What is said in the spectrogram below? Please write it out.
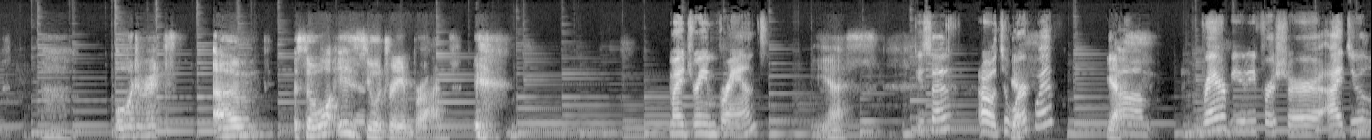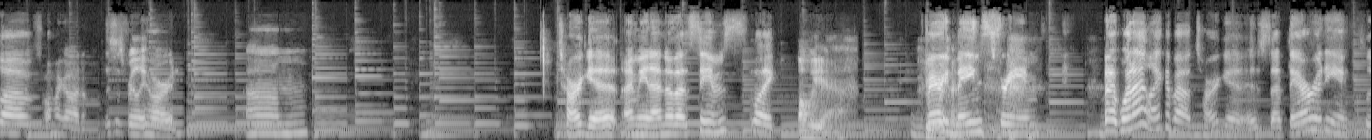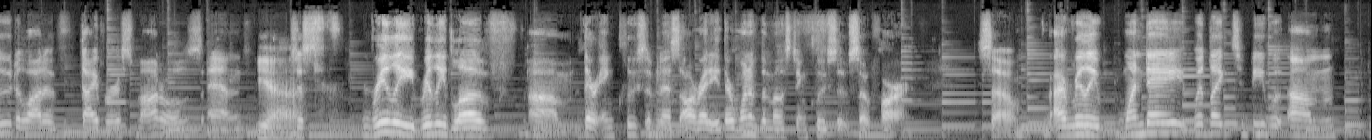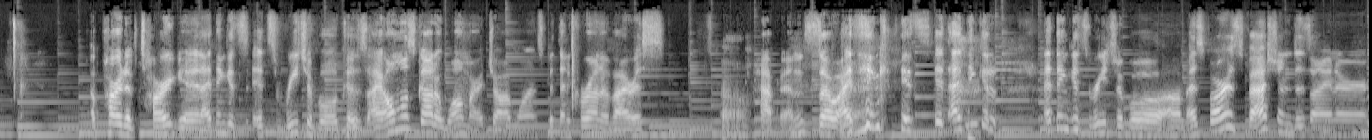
order it. Um. So, what is your dream brand? My dream brand, yes. you said? Oh, to work with? Yes. Um, rare beauty for sure. I do love. Oh my god, this is really hard. Um, Target. I mean, I know that seems like oh yeah. very mainstream, but what I like about Target is that they already include a lot of diverse models and Yeah. just really, really love um, their inclusiveness already. They're one of the most inclusive so far. So I really one day would like to be um, a part of Target. I think it's it's reachable because I almost got a Walmart job once, but then coronavirus Oh. happened. So I think it's it. I think it. I think it's reachable. Um, as far as fashion designer,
